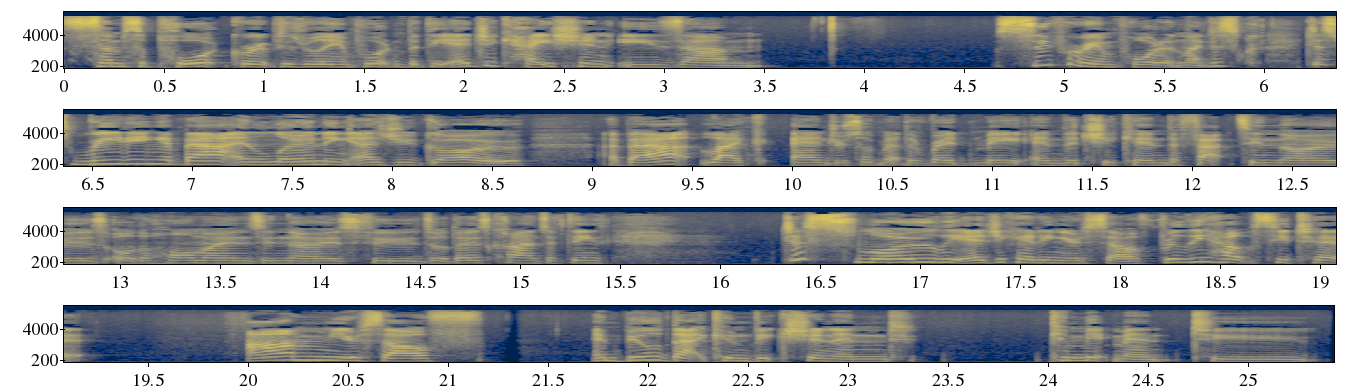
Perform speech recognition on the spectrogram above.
some support groups is really important, but the education is um, super important. Like just just reading about and learning as you go about, like Andrew's talking about the red meat and the chicken, the fats in those, or the hormones in those foods, or those kinds of things. Just slowly educating yourself really helps you to arm yourself and build that conviction and commitment to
